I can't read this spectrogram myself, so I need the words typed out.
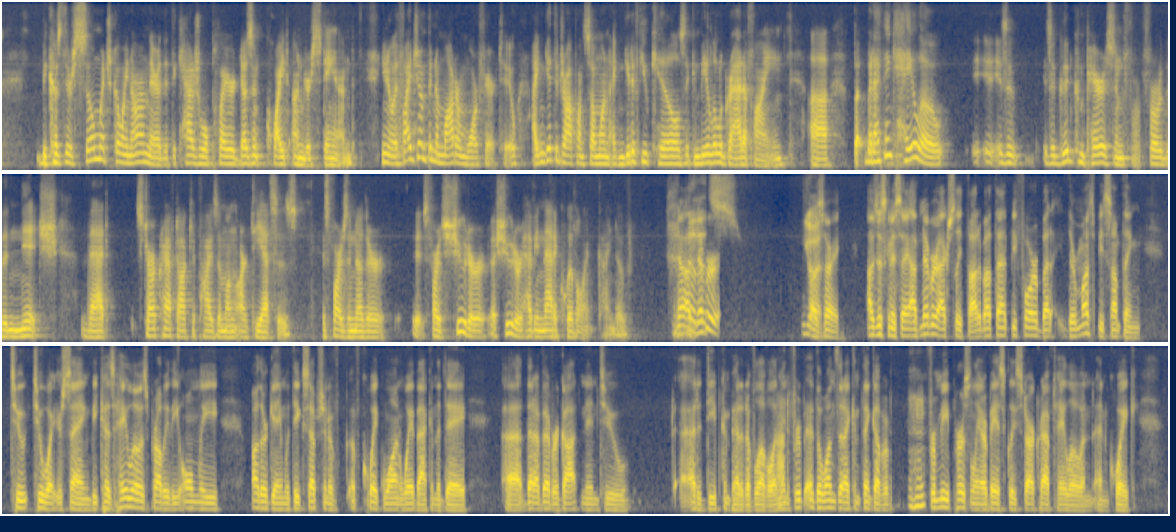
because there's so much going on there that the casual player doesn't quite understand. You know, if I jump into Modern Warfare 2, I can get the drop on someone, I can get a few kills, it can be a little gratifying. Uh, but but I think Halo is a is a good comparison for, for the niche that StarCraft occupies among RTSs as far as another as far as shooter a shooter having that equivalent kind of. No, I've no, never. oh, sorry. I was just going to say I've never actually thought about that before, but there must be something to to what you're saying because Halo is probably the only other game, with the exception of, of Quake One way back in the day, uh, that I've ever gotten into at a deep competitive level. I mean, for the ones that I can think of, mm-hmm. for me personally, are basically StarCraft, Halo, and and Quake.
